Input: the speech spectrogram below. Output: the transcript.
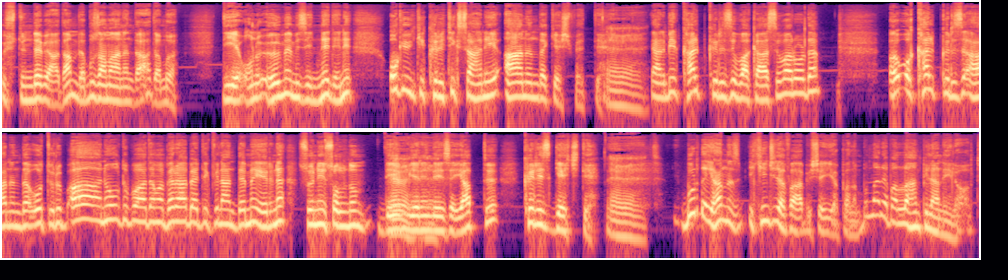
üstünde bir adam ve bu zamanın da adamı diye onu övmemizin nedeni o günkü kritik sahneyi anında keşfetti. Evet. Yani bir kalp krizi vakası var orada. O, o kalp krizi anında oturup aa ne oldu bu adama beraberdik filan deme yerine suni solunum deyim Evet, yerindeyse yaptı. Kriz geçti. Evet. Burada yalnız ikinci defa bir şey yapalım. Bunlar hep Allah'ın planıyla oldu.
